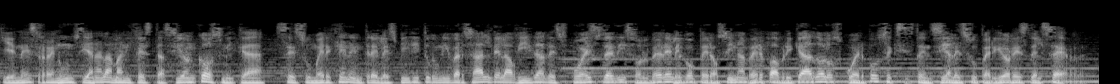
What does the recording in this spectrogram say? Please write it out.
Quienes renuncian a la manifestación cósmica, se sumergen entre el espíritu universal de la vida después de disolver el ego pero sin haber fabricado los cuerpos existenciales superiores del ser.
